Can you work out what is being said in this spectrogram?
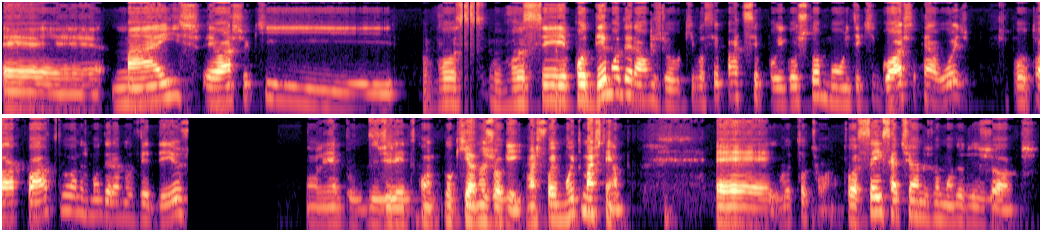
É, mas eu acho que você poder moderar um jogo que você participou e gostou muito e que gosta até hoje, eu estou há quatro anos moderando o VD, eu não lembro direito no que ano eu joguei, mas foi muito mais tempo. É, eu estou há seis, sete anos no mundo dos jogos.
